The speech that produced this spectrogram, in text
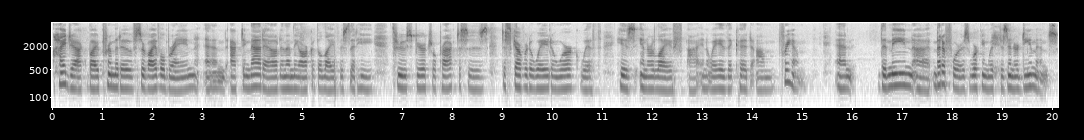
hijacked by primitive survival brain and acting that out. And then the arc of the life is that he, through spiritual practices, discovered a way to work with his inner life uh, in a way that could um, free him. And the main uh, metaphor is working with his inner demons.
